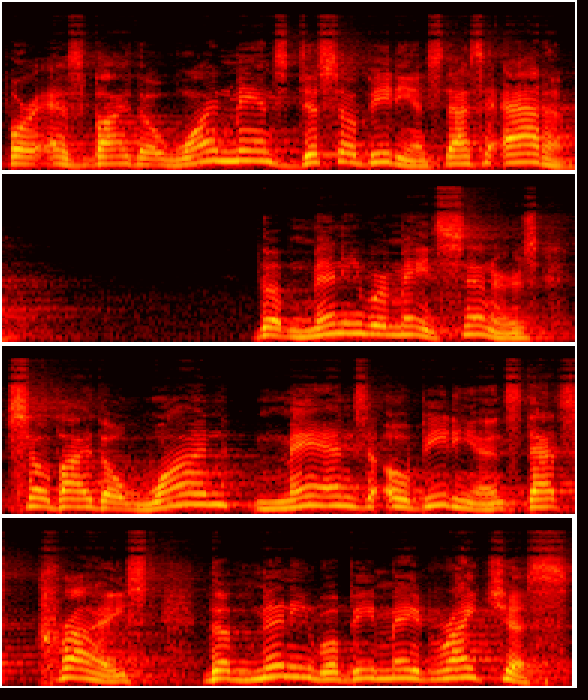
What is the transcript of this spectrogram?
For as by the one man's disobedience, that's Adam, the many were made sinners, so by the one man's obedience, that's Christ, the many will be made righteous.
